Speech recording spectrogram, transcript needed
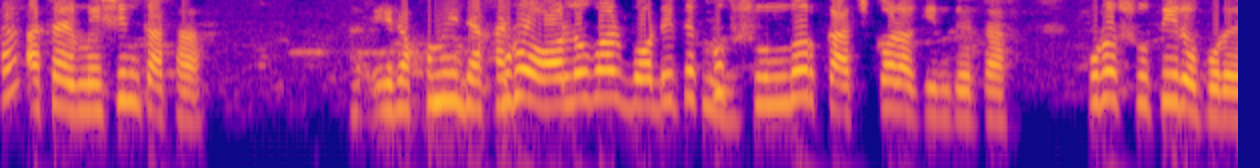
আচ্ছা মেশিন কাঁথা। এরকমই দেখা পুরো অল ওভার বডিতে খুব সুন্দর কাজ করা কিন্তু এটা। পুরো সুতির ওপরে।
